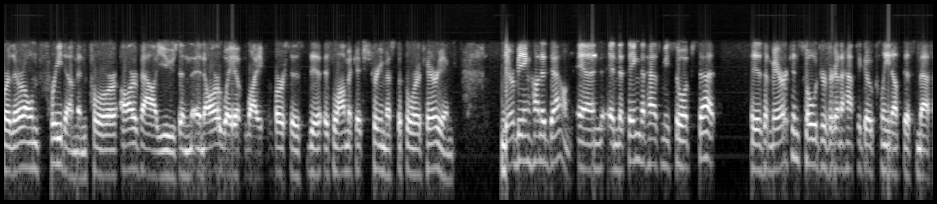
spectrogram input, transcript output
for their own freedom and for our values and, and our way of life versus the Islamic extremist authoritarians. They're being hunted down. And and the thing that has me so upset is American soldiers are going to have to go clean up this mess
